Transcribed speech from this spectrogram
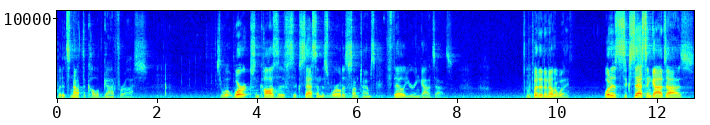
but it's not the call of God for us. See, what works and causes success in this world is sometimes failure in God's eyes. Let me put it another way. What is success in God's eyes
